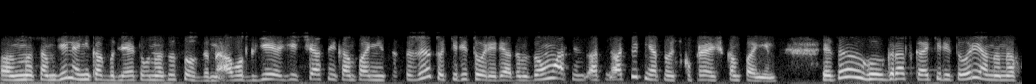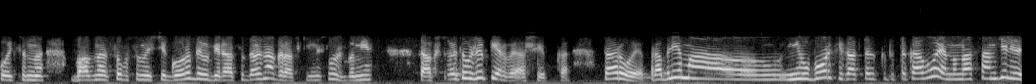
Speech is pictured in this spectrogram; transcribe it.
э, на самом деле, они как бы для этого у нас и созданы. А вот где есть частные компании ТСЖ, то территория рядом с домом от, от, отнюдь не относится к управляющим компаниям. Это городская территория, она находится на, на собственности города и убираться должна городскими службами. Так что это уже первая ошибка. Второе. Проблема э, не уборки как таковой, но на самом деле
